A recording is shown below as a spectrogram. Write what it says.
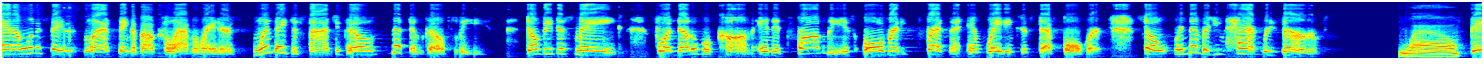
And I want to say this last thing about collaborators. When they decide to go, let them go, please. Don't be dismayed, for another will come, and it probably is already present and waiting to step forward. So remember, you have reserves. Wow. There,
